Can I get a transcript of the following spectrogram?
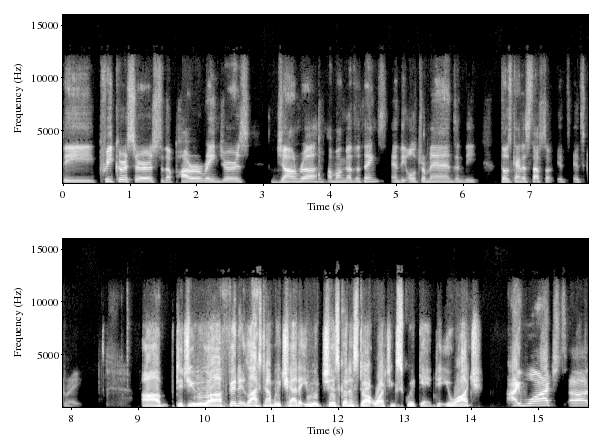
the precursors to the Power Rangers genre, among other things, and the Ultramans and the those kind of stuff. So it's it's great. Um, did you uh finish last time we chatted? You were just going to start watching Squid Game. Did you watch? I watched uh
